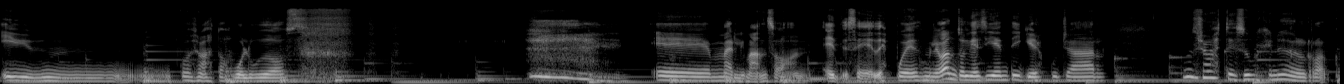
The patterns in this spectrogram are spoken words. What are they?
y... Mm, ¿Cómo se llaman estos boludos? eh, Marilyn Manson, etc. Después me levanto el día siguiente y quiero escuchar... ¿Cómo se llama este subgénero del rock?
